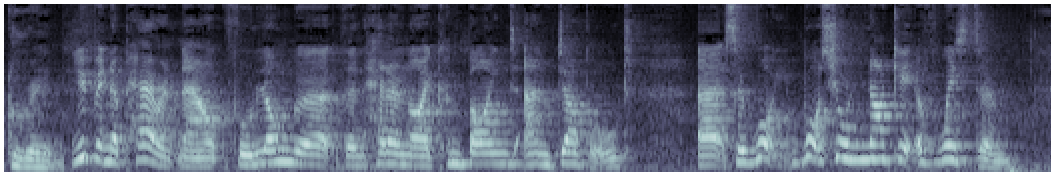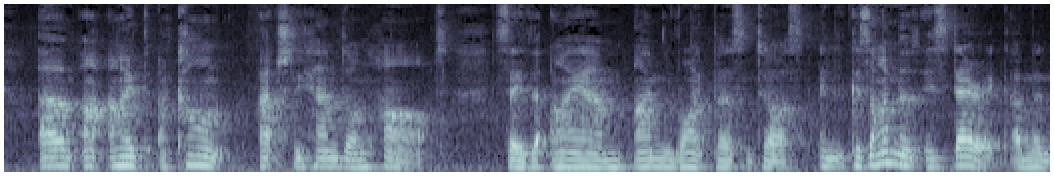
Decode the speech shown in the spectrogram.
grim. You've been a parent now for longer than Helen and I combined and doubled. Uh, so what what's your nugget of wisdom? Um, I, I, I can't actually hand on heart say that I am I'm the right person to ask, and because I'm a hysteric, I'm a,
